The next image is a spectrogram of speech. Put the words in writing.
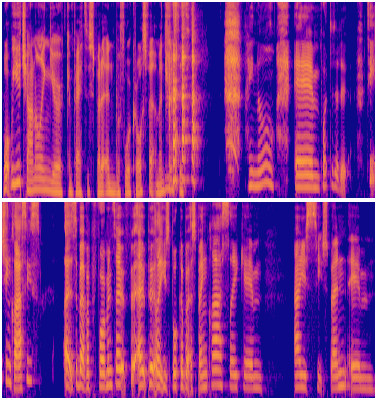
What were you channeling your competitive spirit in before CrossFit? I'm interested. I know. Um, what did I do? Teaching classes. It's a bit of a performance output. Output like you spoke about a spin class. Like um, I used to teach spin. Um,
